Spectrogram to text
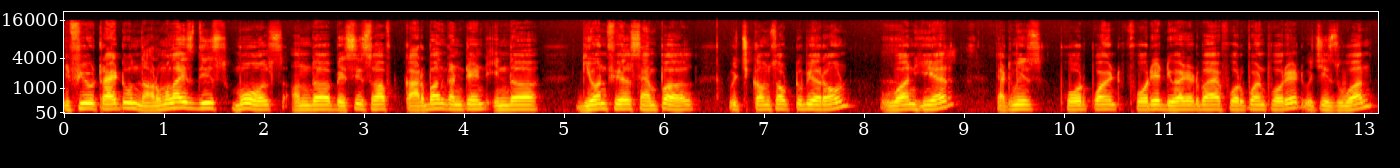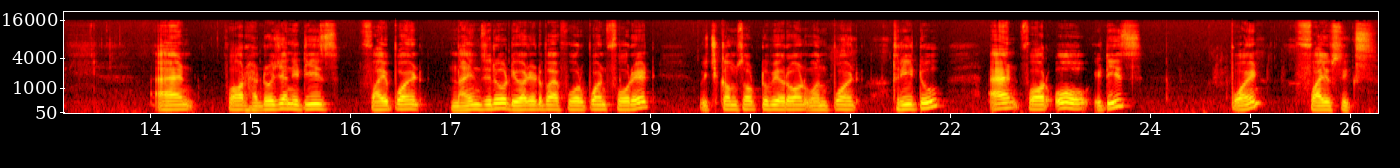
if you try to normalize these moles on the basis of carbon content in the given fuel sample which comes out to be around 1 here. That means 4.48 divided by 4.48 which is 1 and for hydrogen it is 5.90 divided by 4.48 which comes out to be around 1.32 and for O it is 0.56.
